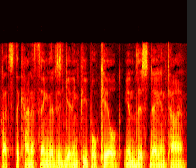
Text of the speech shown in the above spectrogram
That's the kind of thing that is getting people killed in this day and time.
